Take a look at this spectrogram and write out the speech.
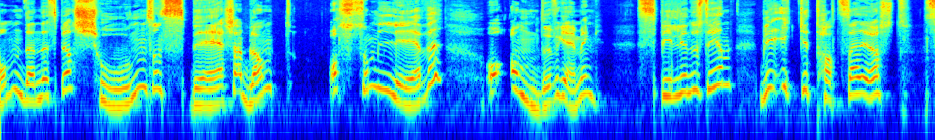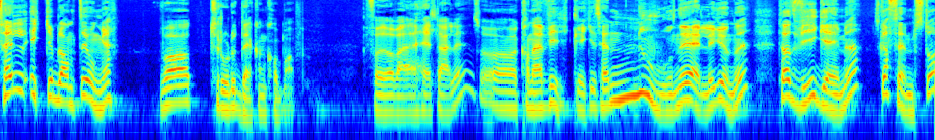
om den desperasjonen som sprer seg blant oss som lever, og ånder for gaming. Spillindustrien blir ikke tatt seriøst, selv ikke blant de unge. Hva tror du det kan komme av? For å være helt ærlig, så kan jeg virkelig ikke se noen reelle grunner til at vi gamere skal fremstå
